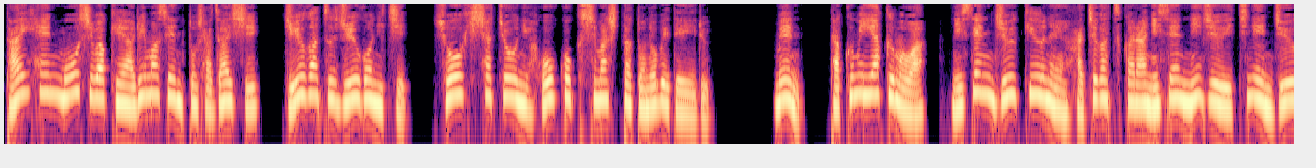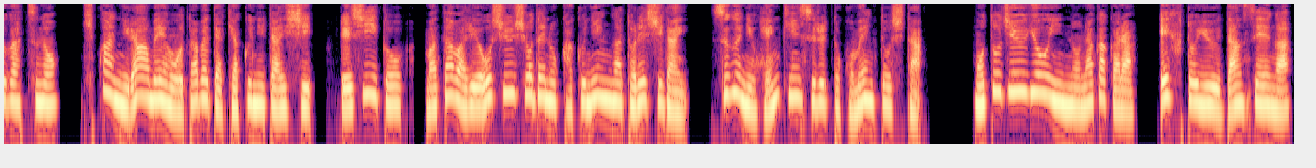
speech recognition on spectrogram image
大変申し訳ありませんと謝罪し、10月15日、消費者庁に報告しましたと述べている。麺、匠薬もは、2019年8月から2021年10月の期間にラーメンを食べた客に対し、レシート、または領収書での確認が取れ次第、すぐに返金するとコメントした。元従業員の中から F という男性が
